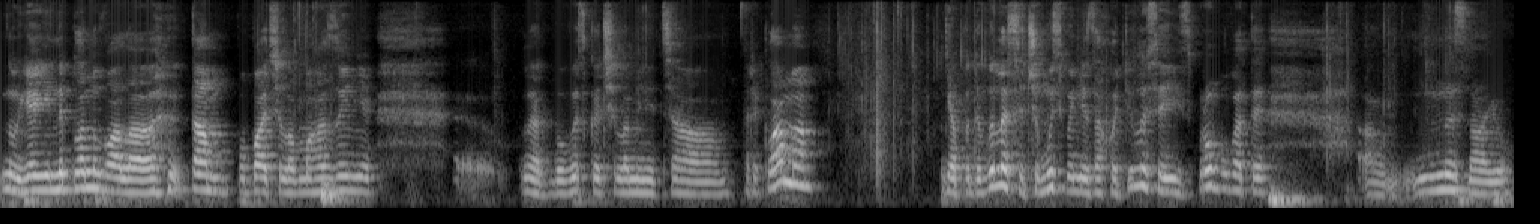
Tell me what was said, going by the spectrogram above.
ну, я її не планувала, там побачила в магазині, е, ну, якби вискочила мені ця реклама. Я подивилася, чомусь мені захотілося її спробувати. Не знаю.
